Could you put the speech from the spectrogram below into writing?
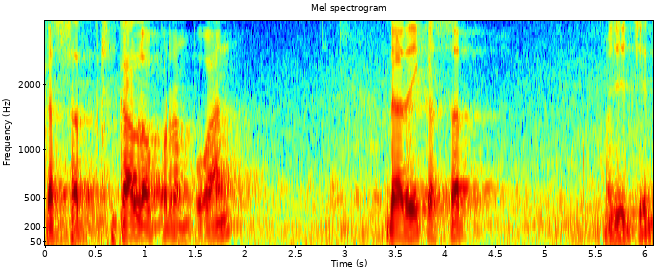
keset. Kalau perempuan dari keset menjadi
